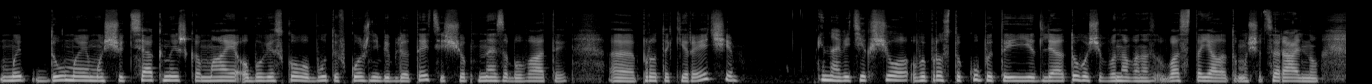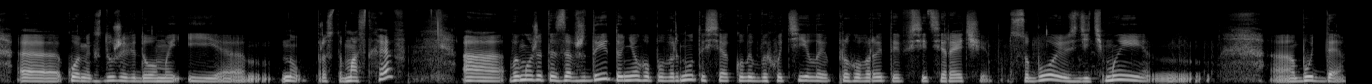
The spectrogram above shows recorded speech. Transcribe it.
ми думаємо, що ця книжка має обов'язково бути в кожній бібліотеці, щоб не забувати е, про такі речі. І навіть якщо ви просто купите її для того, щоб вона вона у вас стояла, тому що це реально е, комікс дуже відомий і е, ну просто must have, е, ви можете завжди до нього повернутися, коли б ви хотіли проговорити всі ці речі там, з собою, з дітьми, е, будь-де.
